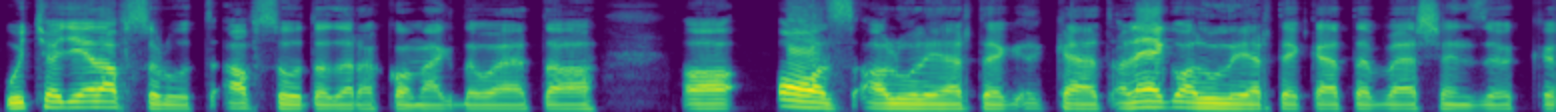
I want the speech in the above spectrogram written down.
úgyhogy én abszolút, abszolút odarakom McDowell-t a, a, az alulértékelt, a legalulértékeltebb versenyzők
